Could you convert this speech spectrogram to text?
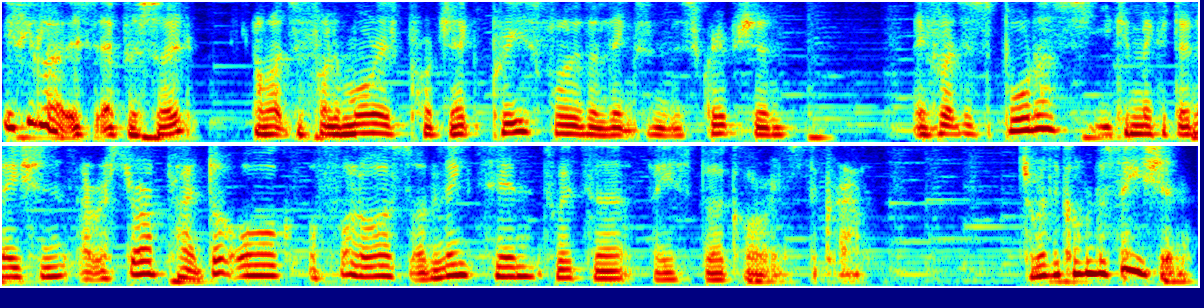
If you like this episode and want to follow more of this project, please follow the links in the description. If you'd like to support us, you can make a donation at restoreplanet.org or follow us on LinkedIn, Twitter, Facebook, or Instagram. Join the conversation.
